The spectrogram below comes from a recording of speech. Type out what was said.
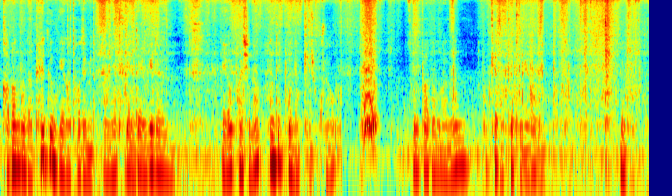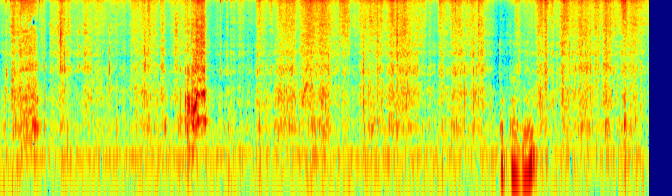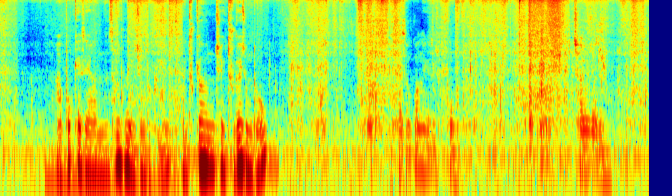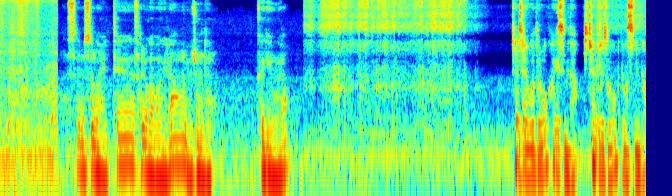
가방보다 패드 무게가 더 됩니다. 안에 두 개인데 여기는 에어팟이나 핸드폰 넣기 좋고요. 손바닥만한 포켓 앞에 두 개랑 여기 똑딱이. 아 포켓의 한 3분의 2 정도 크기. 한 두꺼운 책 두 개 정도 해서 꺼내기도 좋고. 자유자재로 샘소나이트 서류 가방이랑 요 정도 크기고요. 잘 사용하도록 하겠습니다. 시청해주셔서 고맙습니다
